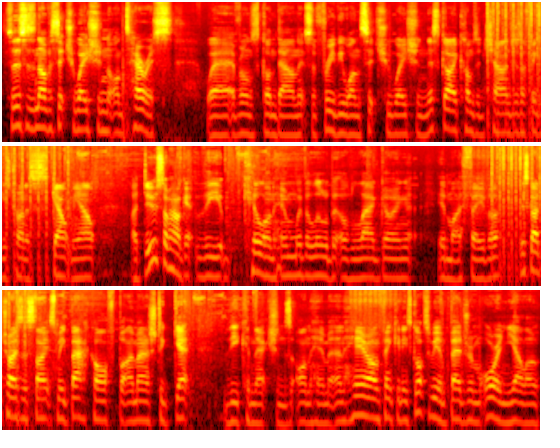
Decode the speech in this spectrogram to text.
So this is another situation on Terrace where everyone's gone down. It's a 3v1 situation. This guy comes and challenges. I think he's trying to scout me out. I do somehow get the kill on him with a little bit of lag going in my favor. This guy tries to snipe me back off, but I managed to get the connections on him. And here I'm thinking he's got to be in bedroom or in yellow.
